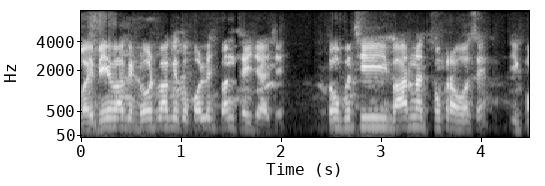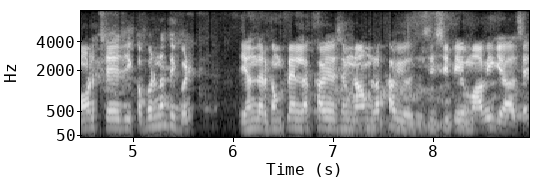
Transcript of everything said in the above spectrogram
ભાઈ બે વાગે દોઢ વાગે તો કોલેજ બંધ થઈ જાય છે. તો પછી બહારના જ છોકરાઓ હશે. એ કોણ છે હજી ખબર નથી પડી. એ અંદર કમ્પ્લેન લખાવ્યો છે નામ લખાવ્યું છે સીસીટીવીમાં આવી ગયા હશે.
